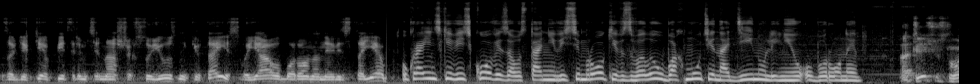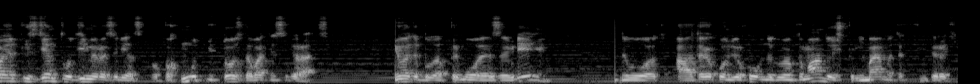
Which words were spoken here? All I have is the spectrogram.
завдяки підтримці наших союзників. Та і своя оборона не відстає. Українські військові за останні 8 років звели у Бахмуті надійну лінію оборони. Отвечу словами президента Владимира Зеленского. Бахмут никто сдавать не собирается. У него это было прямое заявление. Ну Вот. А так как он верховный главнокомандующий, принимаем это как императив.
